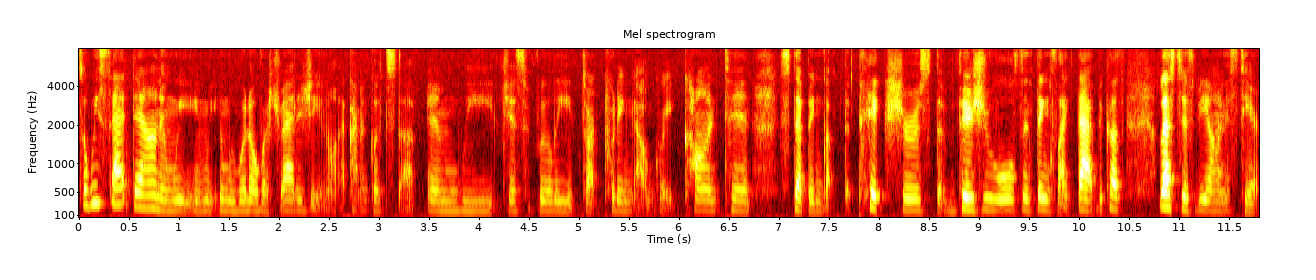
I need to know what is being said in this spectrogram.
So we sat down and we, and we and we went over strategy and all that kind of good stuff, and we just really start putting out great content, stepping up the pictures, the visuals, and things like that. Because let's just be honest here,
